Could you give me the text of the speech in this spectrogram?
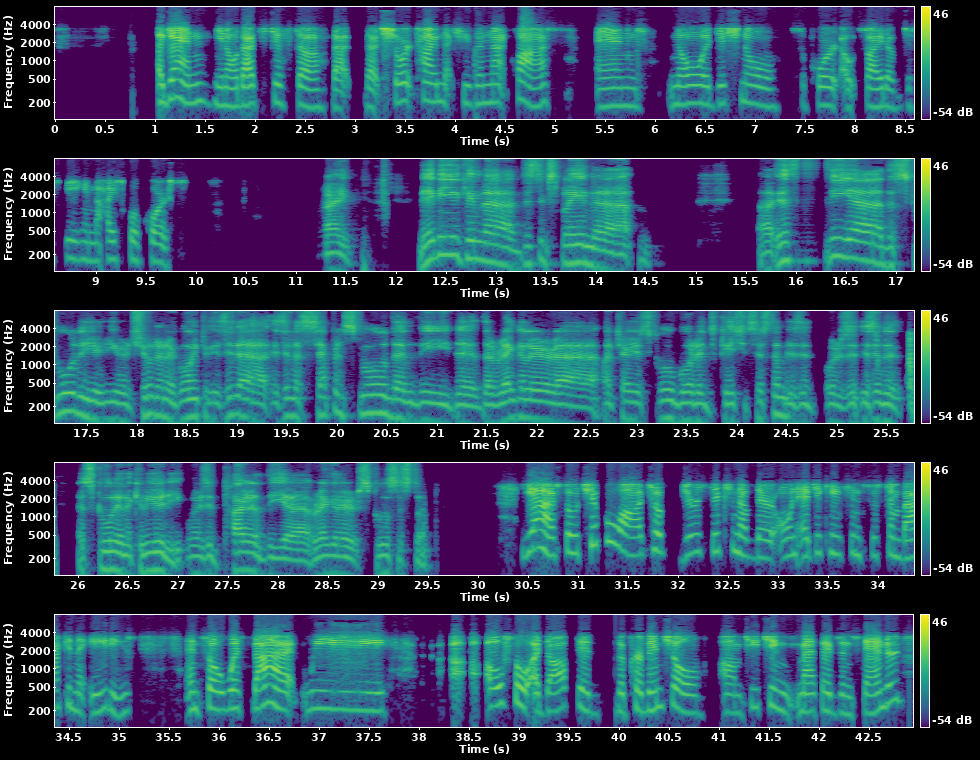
again, you know, that's just uh, that that short time that she's in that class, and no additional support outside of just being in the high school course. Right. Maybe you can uh, just explain. Uh, uh, is the uh, the school that your, your children are going to is it a is it a separate school than the the, the regular uh, Ontario School Board education system? Is it or is it is it a, a school in the community or is it part of the uh, regular school system? Yeah, so Chippewa took jurisdiction of their own education system back in the 80s. And so with that, we also adopted the provincial um, teaching methods and standards.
